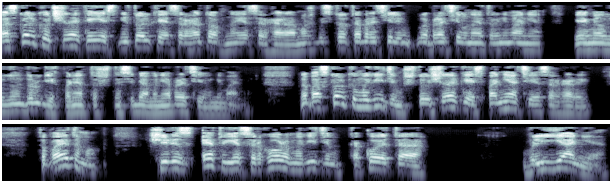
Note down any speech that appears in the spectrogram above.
Поскольку у человека есть не только Яцерготов, но и Яцергара, может быть, кто-то обратил, обратил на это внимание, я имел в виду на других, понятно, что на себя мы не обратим внимания. Но поскольку мы видим, что у человека есть понятие Яцергары, то поэтому через эту Яцергору мы видим какое-то влияние,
